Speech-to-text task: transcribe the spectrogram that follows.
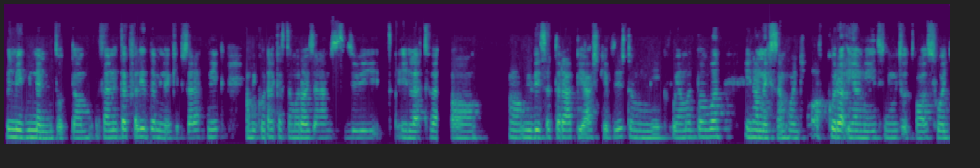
hogy még nem nyitottam felnőttek felé, de mindenképp szeretnék. Amikor elkezdtem a rajzelemzőit, illetve a a művészetterápiás képzést, ami még folyamatban van. Én emlékszem, hogy akkora élményt nyújtott az, hogy,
